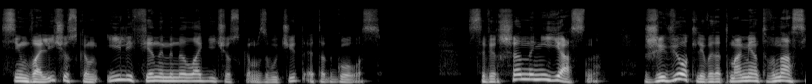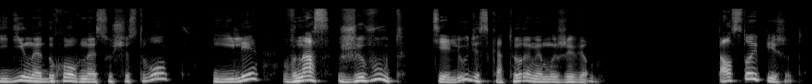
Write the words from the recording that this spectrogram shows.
символическом или феноменологическом, звучит этот голос. Совершенно неясно, живет ли в этот момент в нас единое духовное существо или в нас живут те люди, с которыми мы живем. Толстой пишет,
